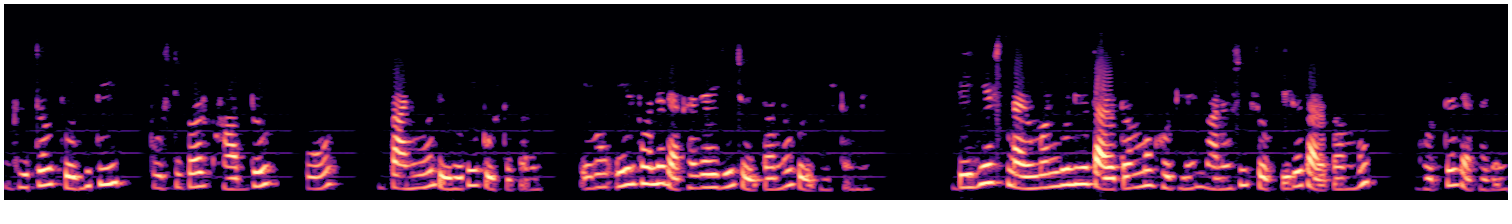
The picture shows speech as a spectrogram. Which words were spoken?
ঘৃত প্রভৃতি, পুষ্টিকর খাদ্য ও পানীয় দেহকে পুষ্ট করে এবং এর ফলে দেখা যায় যে চৈতন্য পরিপুষ্ট হয়। দেহের স্নায়ুমণ্ডলীয় তারতম্য ঘটলে মানসিক শক্তিরও তারতম্য ঘটতে দেখা যায়।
